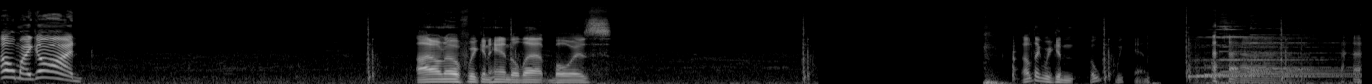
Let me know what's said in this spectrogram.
Oh my god. I don't know if we can handle that, boys. I don't think we can. Oh, we can.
